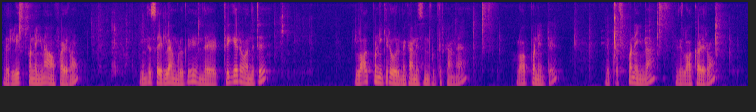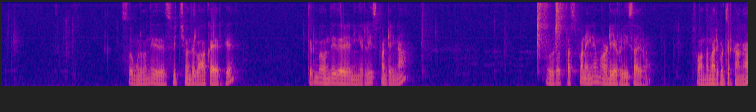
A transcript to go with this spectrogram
இதை ரிலீஸ் பண்ணிங்கன்னா ஆஃப் ஆயிரும். இந்த சைடில் உங்களுக்கு இந்த ட்ரிகரை வந்துட்டு லாக் பண்ணிக்கிற ஒரு மெக்கானிசம் கொடுத்துருக்காங்க. லாக் பண்ணிவிட்டு இதை ப்ரெஸ் பண்ணிங்கன்னா இது லாக் ஆயிரும். ஸோ உங்களுக்கு வந்து சுவிட்ச் வந்து லாக் ஆகிருக்கு திரும்ப வந்து இதை நீங்கள் ரிலீஸ் பண்ணிட்டீங்கன்னா ஒரு ப்ரெஸ் பண்ணிங்கன்னா மறுபடியும் ரிலீஸ் ஆயிரும். ஸோ அந்த மாதிரி கொடுத்துருக்காங்க.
